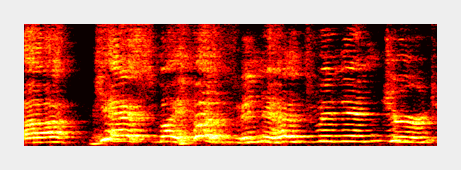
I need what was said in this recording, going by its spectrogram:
Uh, yes, my husband has been injured.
